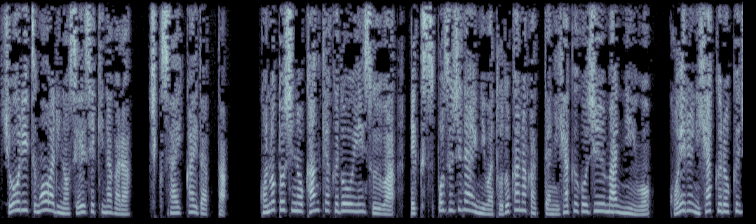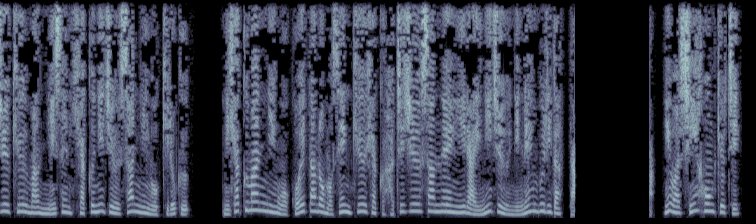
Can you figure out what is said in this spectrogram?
勝率5割の成績ながら、地区最下位だった。この年の観客動員数は、エクスポズ時代には届かなかった250万人を超える269万2123人を記録。200万人を超えたのも1983年以来22年ぶりだった。には新本拠地、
